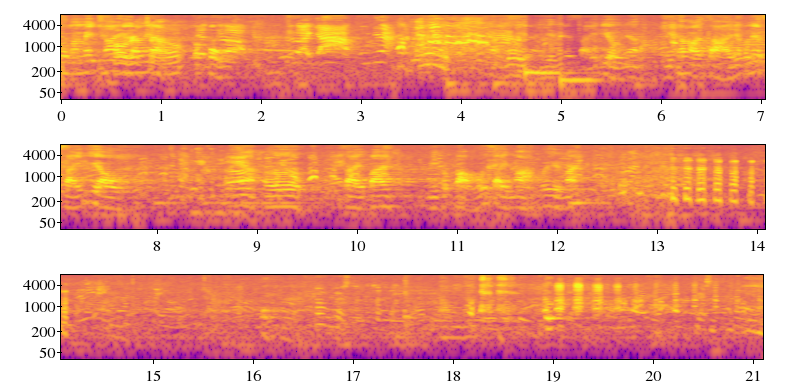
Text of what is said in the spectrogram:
ทำไมไม่ใช่แล้วเนี่ยกระเนี่ยโปรงเสื้อเสื้อยากกูเนี่ยเลยยังไม่ได้สายเดียวเนี่ย มีข้างละสายเนี่ยเขาเรียกสายเดียว เนี่ยเออ ใส่ไป มีกระเป๋าไว้ใส่หมากไว้เห็นไหมโอ้โหเอานะอึ๊บอืม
